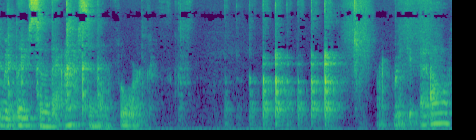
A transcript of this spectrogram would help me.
We'd lose some of the icing on a fork. All right, let me get that off.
